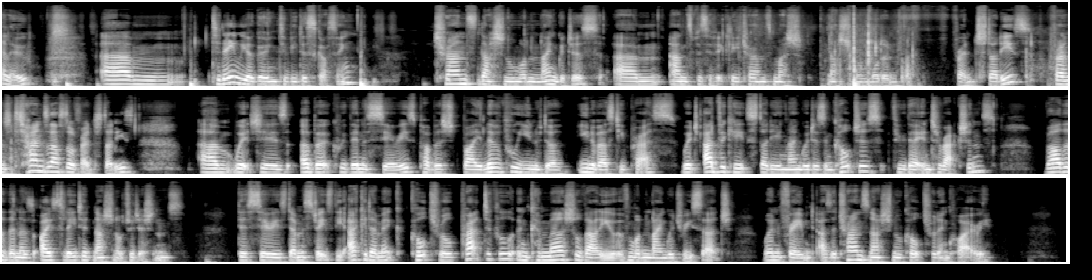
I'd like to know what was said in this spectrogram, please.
Hello. Um, today we are going to be discussing transnational modern languages um, and specifically transnational modern French studies, French, transnational French studies, um, which is a book within a series published by Liverpool Uni- University Press, which advocates studying languages and cultures through their interactions rather than as isolated national traditions. This series demonstrates the academic, cultural, practical, and commercial value of modern language research when framed as a transnational cultural inquiry.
